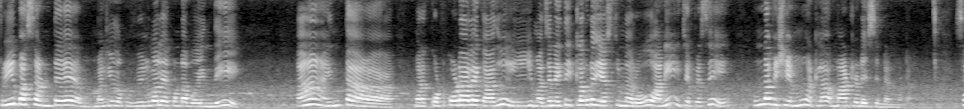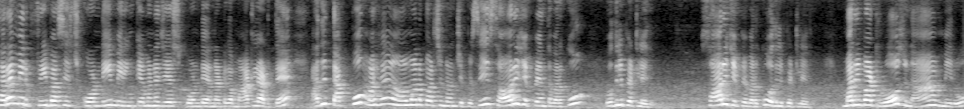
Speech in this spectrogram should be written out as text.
ఫ్రీ బస్ అంటే మహిళలకు విలువ లేకుండా పోయింది. ఇంత మన కొట్టుకోవడాలే కాదు ఈ మధ్యనైతే ఇట్లా కూడా చేస్తున్నారు అని చెప్పేసి ఉన్న విషయము అట్లా మాట్లాడేసిండనమాట సరే మీరు ఫ్రీ బస్ ఇచ్చుకోండి మీరు ఇంకేమైనా చేసుకోండి అన్నట్టుగా మాట్లాడితే అది తప్పు మహిళలను అవమానపరచడం అని చెప్పేసి సారీ చెప్పేంత వరకు వదిలిపెట్టలేదు. సారీ చెప్పే వరకు వదిలిపెట్టలేదు. మరి వాటి రోజున మీరు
